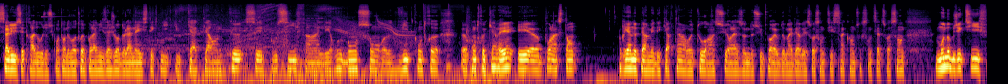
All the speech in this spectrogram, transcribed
Salut, c'est Trado, je suis content de vous retrouver pour la mise à jour de l'analyse technique du CAC 40 que c'est poussif, hein. les rebonds sont euh, vite contre, euh, contre carré et euh, pour l'instant rien ne permet d'écarter un retour hein, sur la zone de support hebdomadaire des 66, 50, 67, 60. Mon objectif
